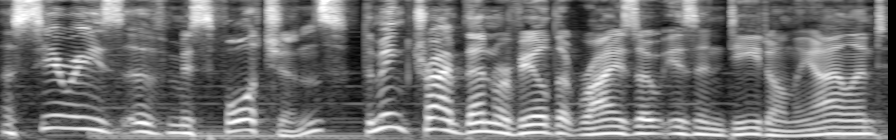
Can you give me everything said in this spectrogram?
a series of misfortunes, the Mink tribe then revealed that Raizo is indeed on the island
